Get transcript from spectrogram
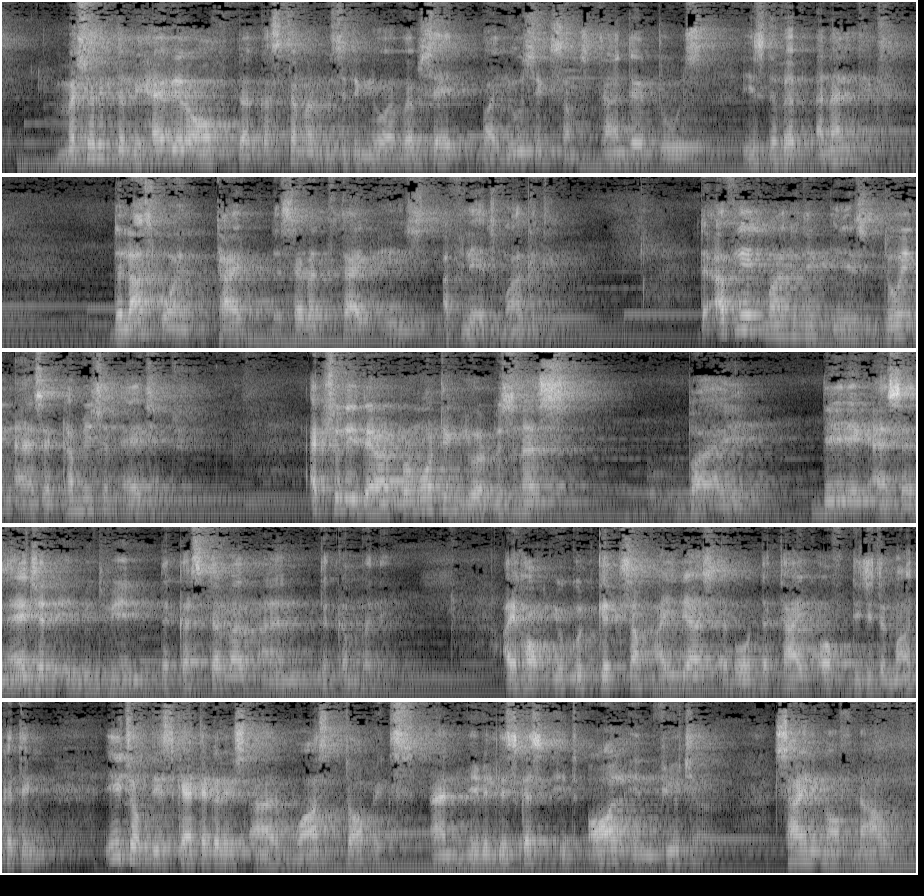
Measuring the behavior of the customer visiting your website by using some standard tools is the web analytics. The last point type, the seventh type is affiliate marketing. The affiliate marketing is doing as a commission agent. Actually, they are promoting your business by dealing as an agent in between the customer and the company. I hope you could get some ideas about the type of digital marketing each of these categories are vast topics and we will discuss it all in future. Signing off now.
